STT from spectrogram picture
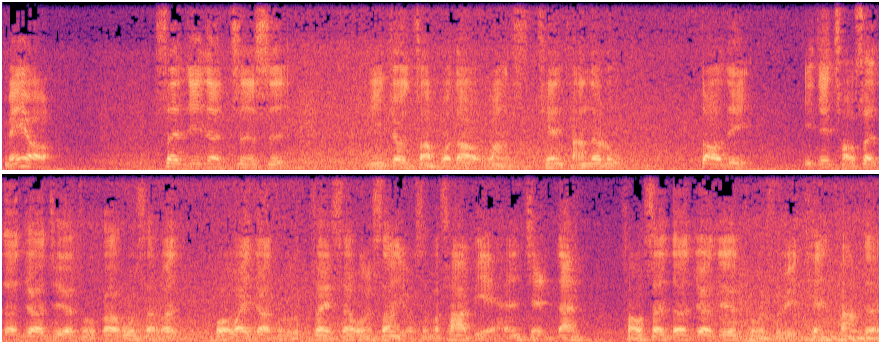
没有圣经的知识，你就找不到往天堂的路。到底已经朝圣的教基督徒和无神论或外教徒在生活上有什么差别？很简单，朝圣的教基督徒属于天堂的。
